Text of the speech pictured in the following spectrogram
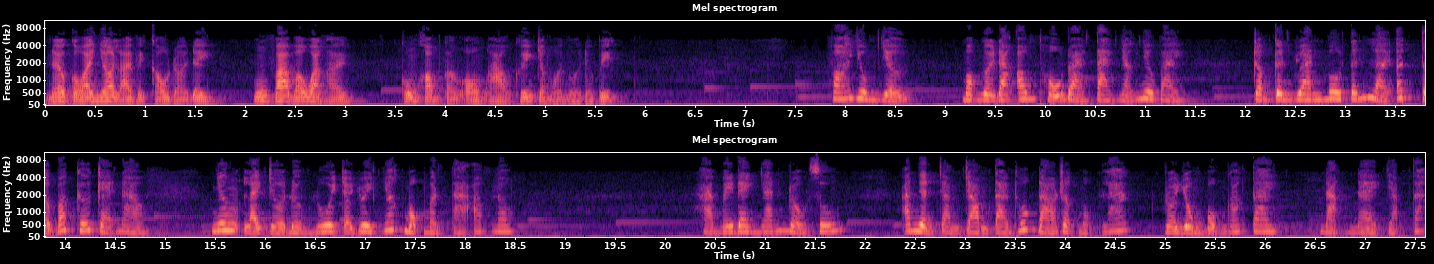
nếu cô ấy nhớ lại việc cậu rời đi, muốn phá vỡ quan hệ cũng không cần ồn ào khiến cho mọi người đều biết. Phó dung dữ, một người đàn ông thủ đoạn tàn nhẫn như vậy, trong kinh doanh mưu tính lợi ích từ bất cứ kẻ nào, nhưng lại chừa đường lui cho duy nhất một mình tạ âm lâu hàng mi đen nhánh đổ xuống anh nhìn chằm chằm tàn thuốc đỏ rực một lát rồi dùng bụng ngón tay nặng nề dập tắt.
